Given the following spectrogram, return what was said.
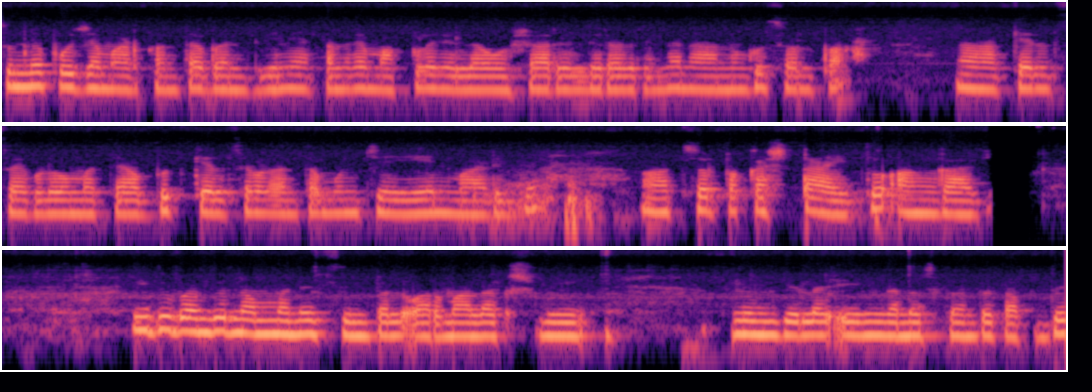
ಸುಮ್ಮನೆ ಪೂಜೆ ಮಾಡ್ಕೊತ ಬಂದಿದ್ದೀನಿ. ಯಾಕಂದರೆ ಮಕ್ಕಳಿಗೆಲ್ಲ ಹುಷಾರಿಲ್ದಿರೋದ್ರಿಂದ ನನಗೂ ಸ್ವಲ್ಪ ಕೆಲಸಗಳು ಮತ್ತು ಹಬ್ಬದ ಕೆಲಸಗಳು ಅಂತ ಮುಂಚೆ ಏನು ಮಾಡಿದ್ದೆ ಅದು ಸ್ವಲ್ಪ ಕಷ್ಟ ಆಯಿತು, ಹಂಗಾಗಿ. ಇದು ಬಂದು ನಮ್ಮ ಮನೆ ಸಿಂಪಲ್ ವರಮಹಾಲಕ್ಷ್ಮಿ ನಿಮಗೆಲ್ಲ ಹೆಂಗೆ ಅನ್ನಿಸ್ತು ಅಂತ ತಪ್ಪದೆ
